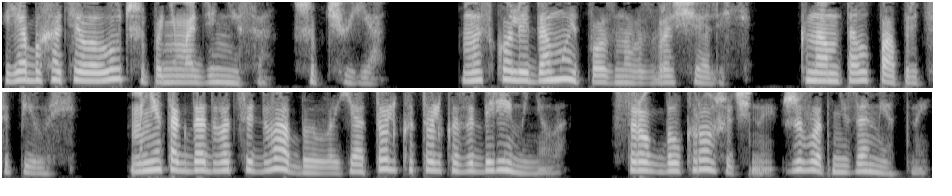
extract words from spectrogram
«Я бы хотела лучше понимать Дениса», — шепчу я. Мы с Колей домой поздно возвращались. К нам толпа прицепилась. Мне тогда 22 было, я только-только забеременела. Срок был крошечный, живот незаметный.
